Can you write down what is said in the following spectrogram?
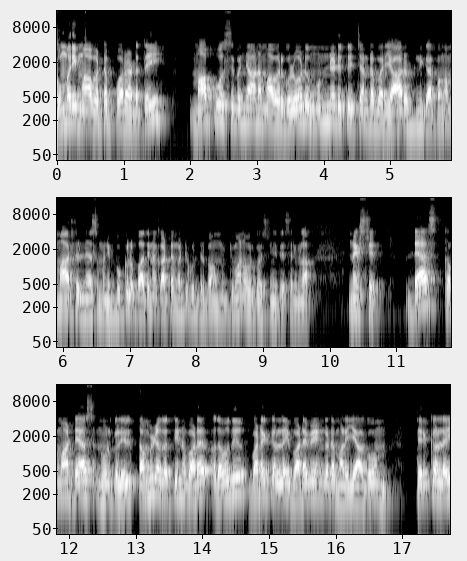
குமரி மாவட்ட போராட்டத்தை மாப்போ சிவஞானம் அவர்களோடு முன்னெடுத்து சென்றவர் யார் அப்படின்னு கேட்பாங்க மார்ஷல் நேசமணி. புக்கில் பார்த்தீங்கன்னா கட்டம் கட்டி கொடுத்துருப்பாங்க. முக்கியமான ஒரு கொஸ்டின் இது. சரிங்களா? நெக்ஸ்ட்டு டேஸ் கமா டேஸ் நூல்களில் தமிழகத்தின் வட அதாவது வடக்கல்லை வடவேங்கட மலையாகவும் தெற்கல்லை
